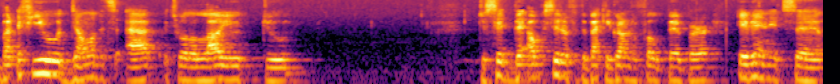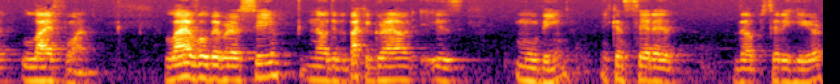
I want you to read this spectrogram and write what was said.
but if you download this app it will allow you to to set the opposite of the background of wallpaper even it's a live one. Live wallpaper see? Now the background is moving you can set it the opposite here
